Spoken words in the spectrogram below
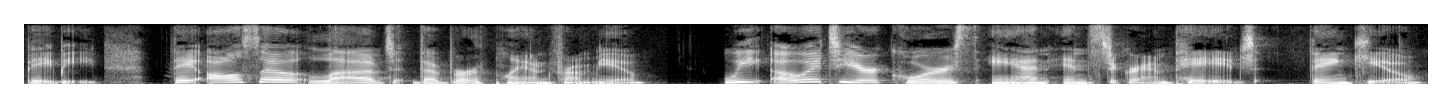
baby. They also loved the birth plan from you. We owe it to your course and Instagram page. Thank you.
